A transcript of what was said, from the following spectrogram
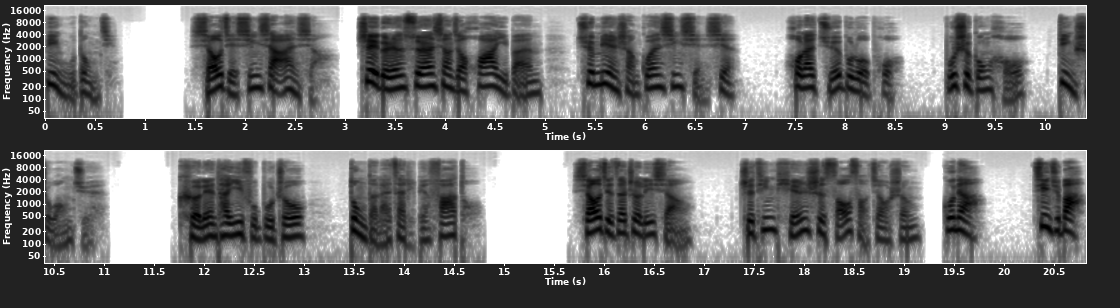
并无动静。小姐心下暗想：这个人虽然像叫花一般，却面上关心显现，后来绝不落魄，不是公侯。定是王爵，可怜他衣服不周，冻得来在里边发抖。小姐在这里想，只听田氏嫂嫂叫声：“姑娘，进去吧。”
